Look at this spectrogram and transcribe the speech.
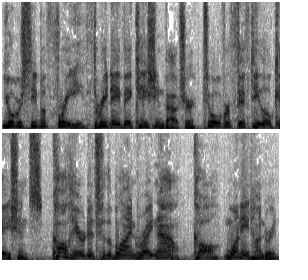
you'll receive a free three day vacation voucher to over 50 locations. Call Heritage for the Blind right now. Call 1 800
